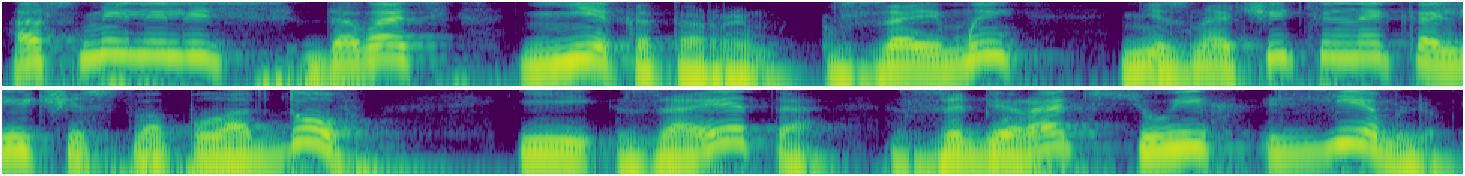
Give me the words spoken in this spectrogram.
осмелились давать некоторым взаймы незначительное количество плодов, и за это – забирать всю их землю.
